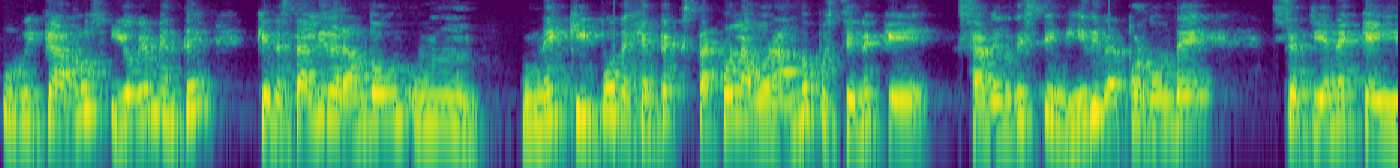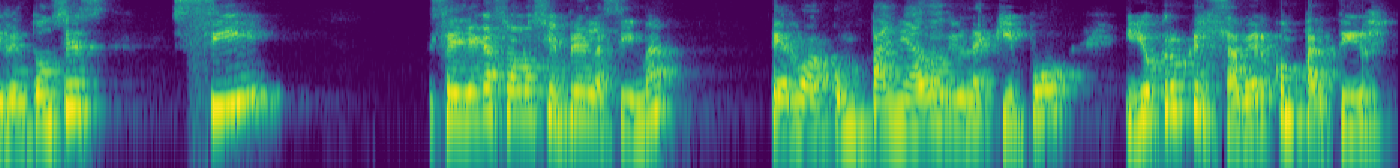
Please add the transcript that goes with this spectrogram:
ubicarlos y obviamente quien está liderando un, equipo de gente que está colaborando, pues tiene que saber distinguir y ver por dónde se tiene que ir. Entonces, sí se llega solo siempre a la cima, pero acompañado de un equipo y yo creo que el saber compartir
